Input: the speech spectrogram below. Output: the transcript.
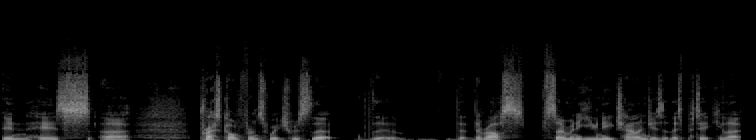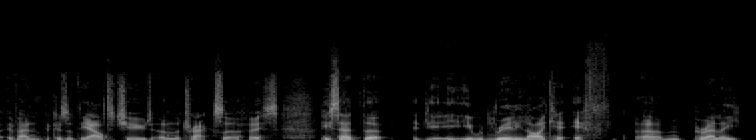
in his uh, press conference, which was that the that there are so many unique challenges at this particular event because of the altitude and the track surface. He said that he would really like it if um, Pirelli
